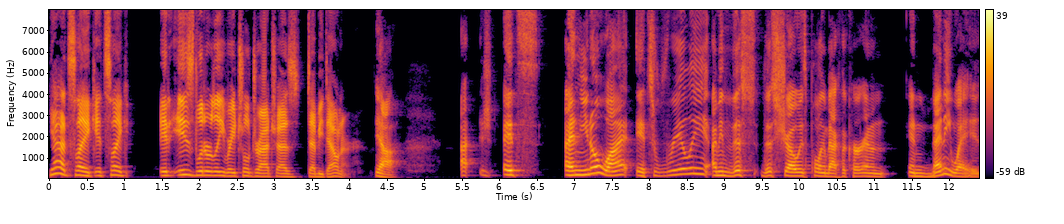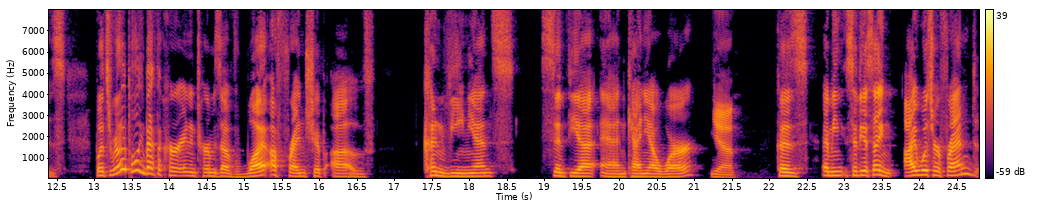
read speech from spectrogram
Yeah, it's like it's like it is literally Rachel Dratch as Debbie Downer. Yeah. I- It's and you know what? It's really I mean this this show is pulling back the curtain in many ways, but it's really pulling back the curtain in terms of what a friendship of convenience Cynthia and Kenya were. Yeah. Cuz I mean Cynthia's saying I was her friend.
